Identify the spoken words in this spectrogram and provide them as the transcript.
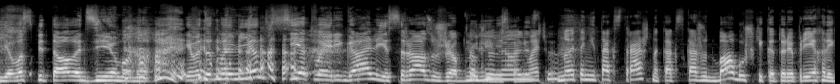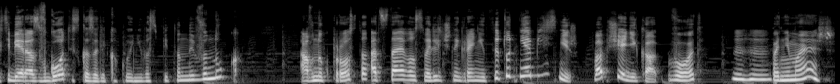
я воспитала демона. И в этот момент все твои регалии сразу же обнулились, понимаешь? Но это не так страшно, как скажут бабушки, которые приехали к тебе раз в год и сказали, какой невоспитанный внук. А внук просто отстаивал свои личные границы. Ты тут не объяснишь. Вообще никак. Вот, Мгм. понимаешь?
